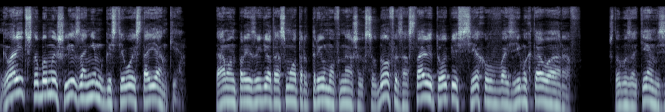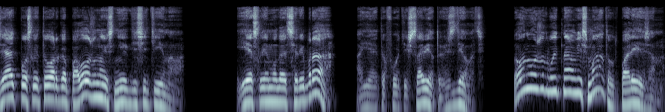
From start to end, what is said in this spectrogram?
«Говорит, чтобы мы шли за ним к гостевой стоянке. Там он произведет осмотр трюмов наших судов и составит опись всех ввозимых товаров, чтобы затем взять после торга положенную с них десятину. Если ему дать серебра, а я это Фотич советую сделать, то он может быть нам весьма тут полезен.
